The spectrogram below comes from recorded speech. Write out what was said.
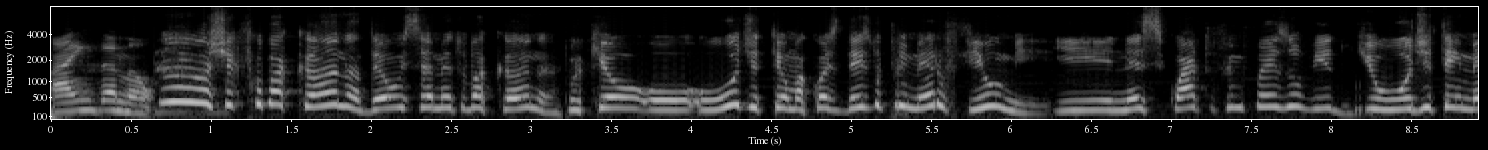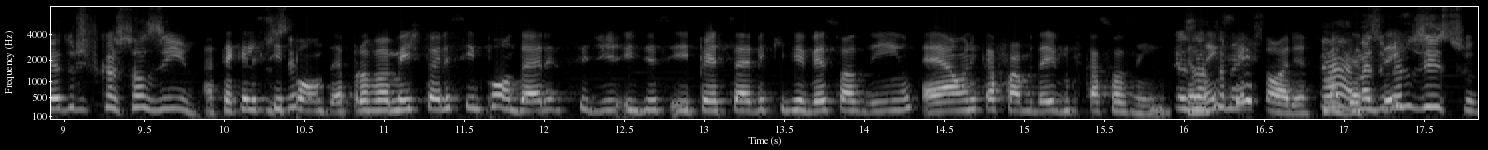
Ainda não. Eu achei que ficou bacana, deu um encerramento bacana. Porque o, o, o Woody tem uma coisa desde o primeiro filme, e nesse quarto filme foi resolvido. Que o Woody tem medo de ficar sozinho. Até que ele se pondera, provavelmente então ele se empodera e, decide, e, e percebe que viver sozinho é a única forma dele não ficar sozinho. Eu nem sei a história. É, mas deve mais ou ser menos isso.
